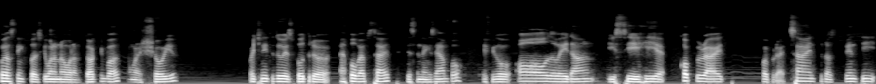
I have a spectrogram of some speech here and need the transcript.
First thing first, you want to know what I'm talking about. I'm going to show you what you need to do is go to the Apple website this is an example. If you go all the way down you see here copyright copyright sign 2020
